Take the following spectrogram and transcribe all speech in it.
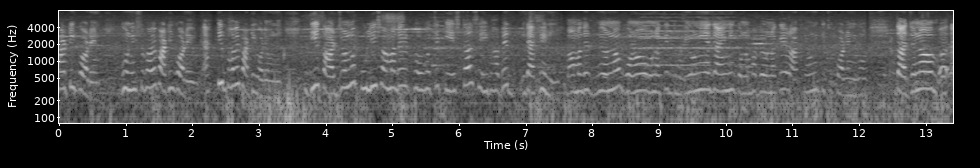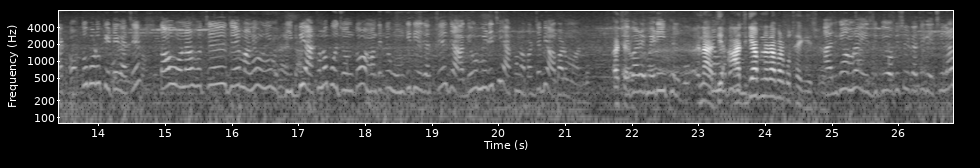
পার্টি করেন। ঘনিষ্ঠভাবে পার্টি করে অ্যাক্টিভভাবে পার্টি করে উনি। দিয়ে তার জন্য পুলিশ আমাদের হচ্ছে কেসটা সেইভাবে দেখেনি। বা আমাদের জন্য কোনো ওনাকে ধরেও নিয়ে যায়নি, কোনোভাবে ওনাকে রাখেওনি কিছু করেনি। তার জন্য অত বড় কেটে গেছে। তাও ওনার হচ্ছে যে মানে উনি দিব্যি এখনও পর্যন্ত আমাদেরকে হুমকি দিয়ে যাচ্ছে যে, আগেও মেরেছি, এখন আবার যাবি, আবারও মারবো। এবারে মেরেই ফেলব। না আজকে আপনারা আবার কোথায় গিয়েছিলেন? আজকে আমরা এসডিপি অফিসের কাছে গেছিলাম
